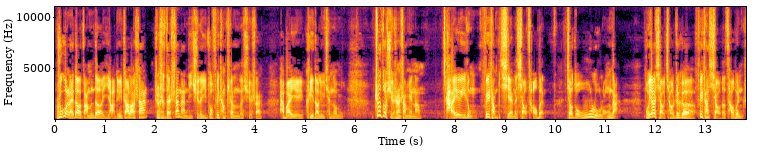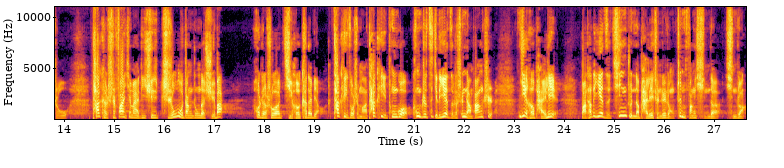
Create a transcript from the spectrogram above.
如果来到咱们的雅堆扎拉山，这是在山南地区的一座非常漂亮的雪山，海拔也可以到六千多米。这座雪山上面呢，还有一种非常不起眼的小草本，叫做乌鲁龙胆。不要小瞧这个非常小的草本植物，它可是泛喜马地区植物当中的学霸，或者说几何课代表。它可以做什么？它可以通过控制自己的叶子的生长方式、叶核排列，把它的叶子精准的排列成这种正方形的形状。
